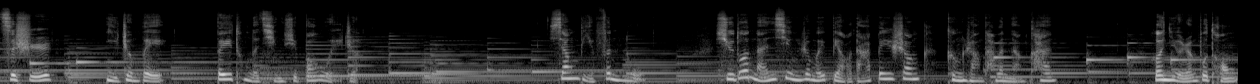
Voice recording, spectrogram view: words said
此时，你正被悲痛的情绪包围着。相比愤怒。许多男性认为表达悲伤更让他们难堪。和女人不同，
